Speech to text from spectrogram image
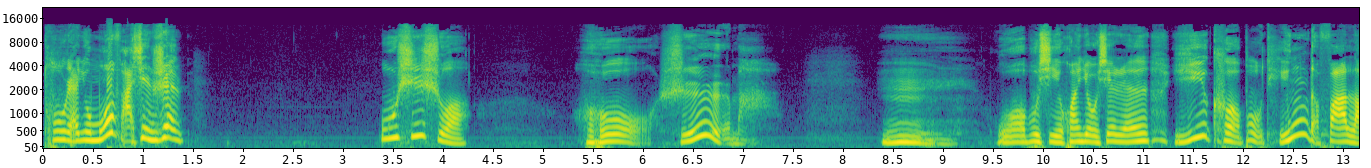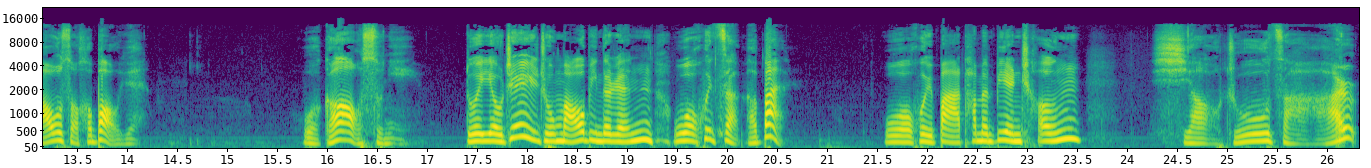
突然用魔法现身，巫师说：“哦，是吗？嗯，我不喜欢有些人一刻不停的发牢骚和抱怨。我告诉你，对有这种毛病的人，我会怎么办？我会把他们变成小猪崽儿。”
